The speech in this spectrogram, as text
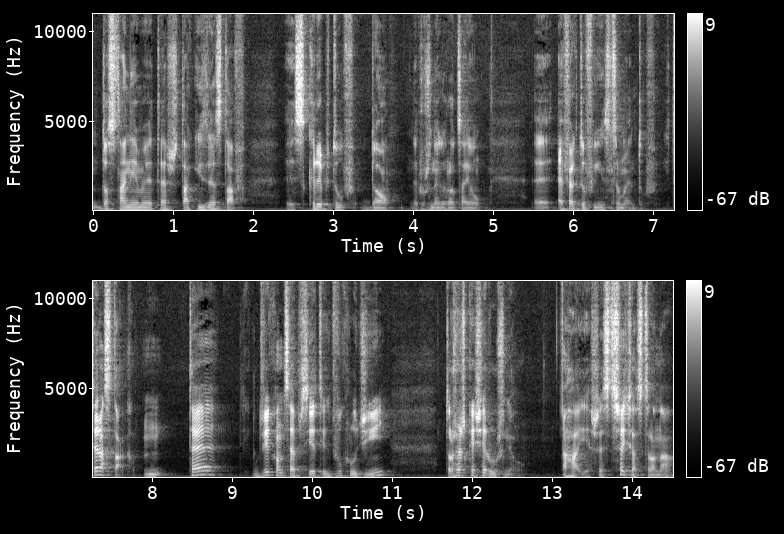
dostaniemy też taki zestaw y, skryptów do różnego rodzaju y, efektów i instrumentów. I teraz tak, te dwie koncepcje tych dwóch ludzi troszeczkę się różnią. Aha, jeszcze jest trzecia strona,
